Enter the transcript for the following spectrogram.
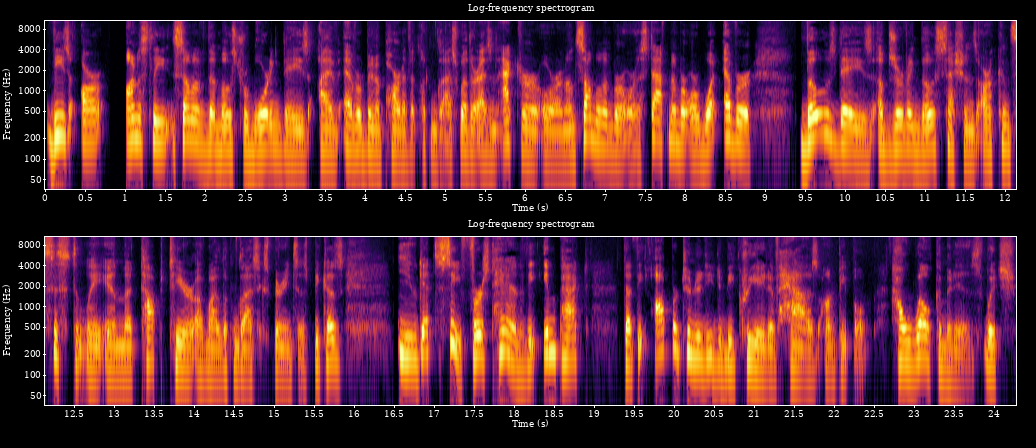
These are honestly some of the most rewarding days I've ever been a part of at Looking Glass, whether as an actor or an ensemble member or a staff member or whatever. Those days observing those sessions are consistently in the top tier of my Looking Glass experiences because you get to see firsthand the impact that the opportunity to be creative has on people, how welcome it is, which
